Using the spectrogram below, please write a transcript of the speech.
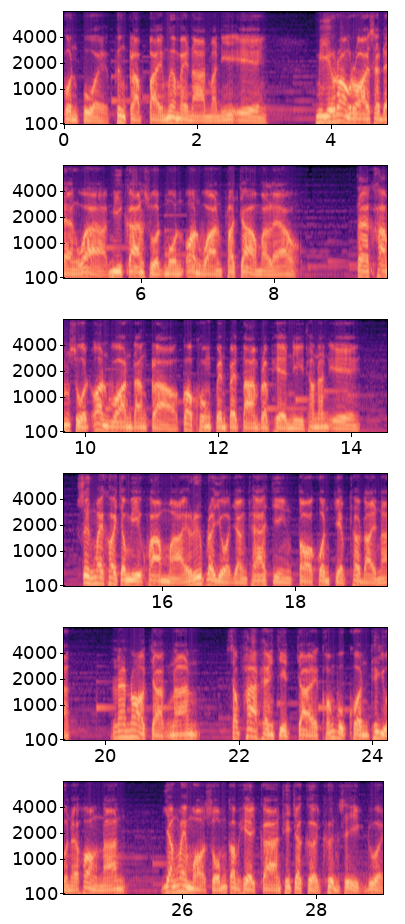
คนป่วย เพิ่งกลับไปเมื่อไม่นานมานี้เอง มีร่องรอยแสดงว่ามีการสวดมนต์อ้อนวอนพระเจ้ามาแล้ว แต่คำสวดอ้อนวอนดังกล่าวก็คงเป็นไปตามประเพณีเท่านั้นเอง ซึ่งไม่ค่อยจะมีความหมายหรือประโยชน์อย่างแท้จริงต่อคนเจ็บเท่าใดนัก และนอกจากนั้น สภาพแห่งจิตใจของบุคคลที่อยู่ในห้องนั้น ยังไม่เหมาะสมกับเหตุการณ์ที่จะเกิดขึ้นเสียอีกด้วย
